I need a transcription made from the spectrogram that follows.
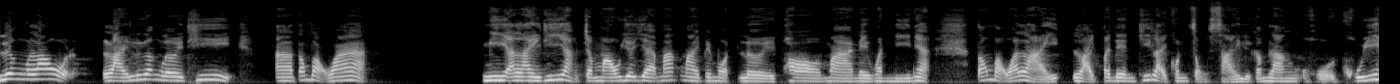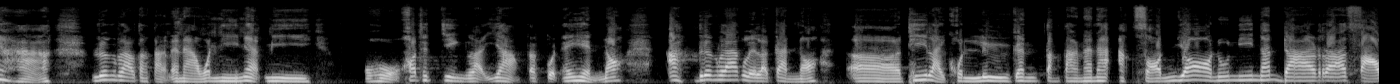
เรื่องเล่าหลายเรื่องเลยที่ต้องบอกว่า มีอะไรที่อยากจะเมาส์เยอะแยะมากมายไปหมดเลย พอมาในวันนี้เนี่ย ต้องบอกว่าหลายหลายประเด็นที่หลายคนสงสัยหรือกำลังโอ้โหคุยหาเรื่องราวต่างๆนานาวันนี้เนี่ยมีโอ้โหข้อเท็จจริงหลายอย่างปรากฏให้เห็นเนาะอะเรื่องแรกเลยละกันเนาะเอ่อที่หลายคนลือกันต่างๆนานาอักษรย่อนู่นนี้นั้นดาราสาว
